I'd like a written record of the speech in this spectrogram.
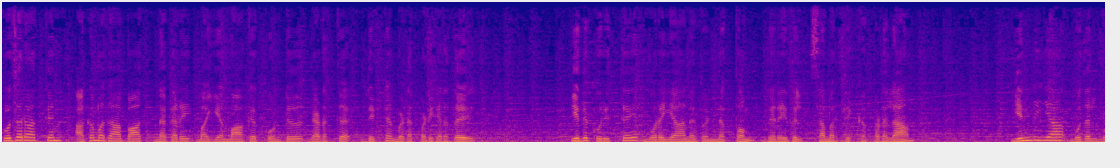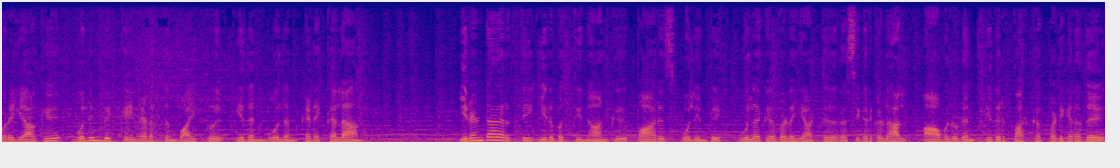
குஜராத்தின் அகமதாபாத் நகரை மையமாக கொண்டு நடத்த திட்டமிடப்படுகிறது. இது குறித்து முறையான விண்ணப்பம் விரைவில் சமர்ப்பிக்கப்படலாம். இந்தியா முதல் முறையாக ஒலிம்பிக்கை நடத்தும் வாய்ப்பு இதன் மூலம் கிடைக்கலாம். இரண்டாயிரத்தி இருபத்தி நான்கு பாரிஸ் ஒலிம்பிக் உலக விளையாட்டு ரசிகர்களால் ஆவலுடன் எதிர்பார்க்கப்படுகிறது.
